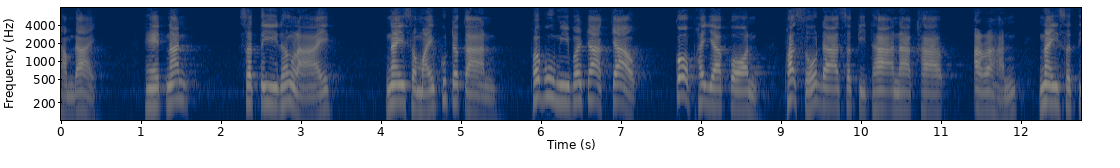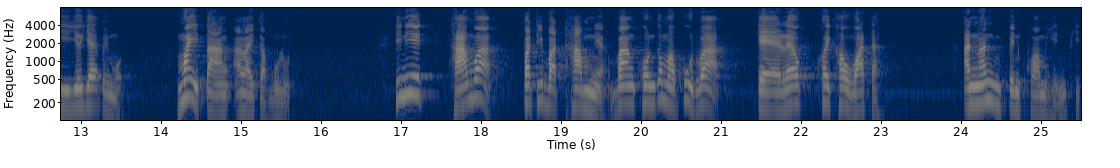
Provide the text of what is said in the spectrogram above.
ธรรมได้ เหตุนั้นสตรีทั้งหลายในสมัยพุทธกาลพระผู้มีพระเจ้าเจ้า ก็พยากรณ์ พระโสดาสกิทาอนาคาอรหันในสตรีเยอะแยะไปหมด ไม่ต่างอะไรกับบุรุษ ทีนี้ถามว่าปฏิบัติธรรมเนี่ยบางคนก็มาพูดว่า แก่แล้วค่อยเข้าวัดอะอันนั้นเป็นความเห็นผิด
